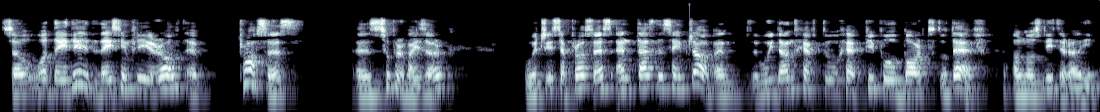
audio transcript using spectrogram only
So what they did, they simply wrote a process, a supervisor, which is a process and does the same job. And we don't have to have people bored to death, almost literally.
